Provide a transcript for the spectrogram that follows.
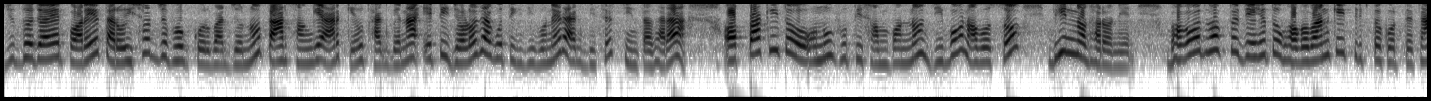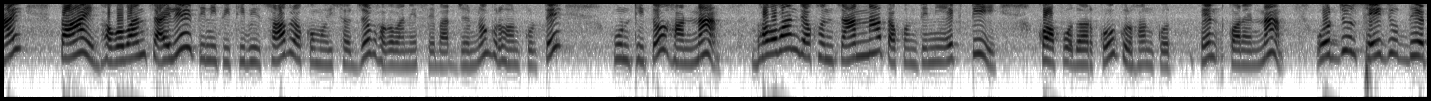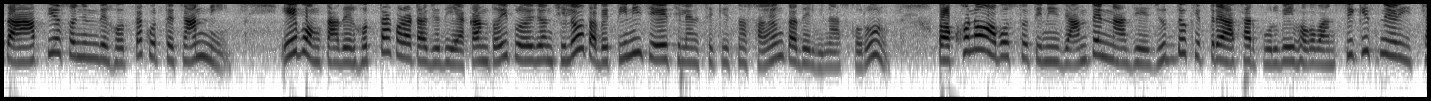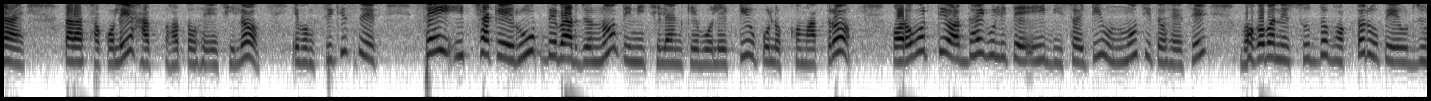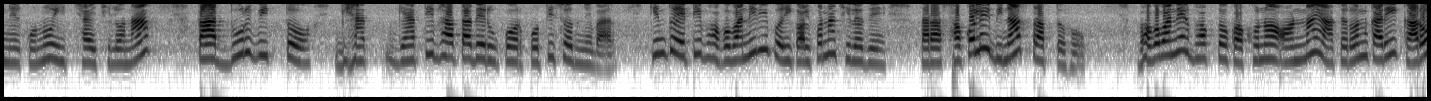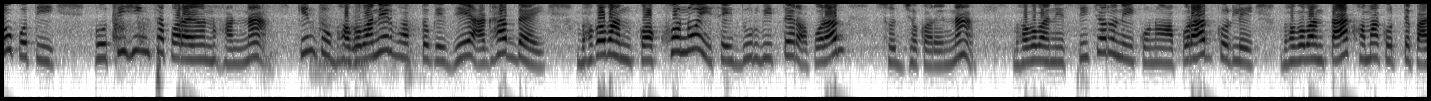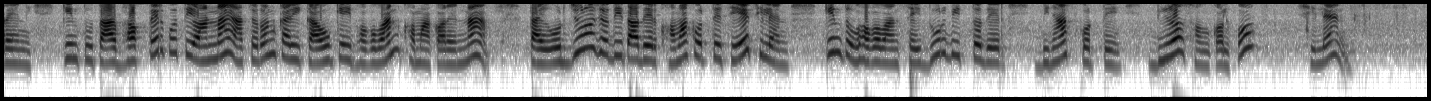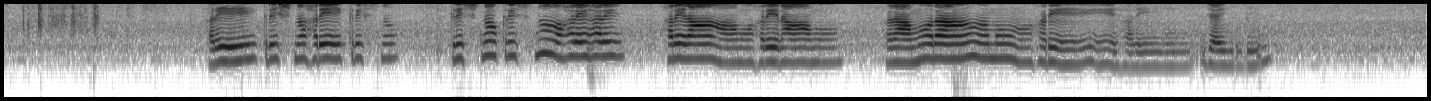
যুদ্ধ জয়ের পরে তার ঐশ্বর্য ভোগ করবার জন্য তার সঙ্গে আর কেউ থাকবে না। এটি জড়জাগতিক জীবনের এক বিশেষ চিন্তাধারা। অপ্রাকৃত অনুভূতি সম্পন্ন জীবন অবশ্য ভিন্ন ধরনের। ভগবত ভক্ত যেহেতু ভগবানকেই তৃপ্ত করতে চায়, তাই ভগবান চাইলে তিনি পৃথিবীর সব রকম ঐশ্বর্য ভগবানের সেবার জন্য গ্রহণ করতে কুণ্ঠিত হন না। ভগবান যখন চান না, তখন তিনি একটি কপদর্ক গ্রহণ করবেন করেন না। অর্জুন সেই যুদ্ধে তার আত্মীয় স্বজনদের হত্যা করতে চাননি। এবং তাদের হত্যা করাটা যদি একান্তই প্রয়োজন ছিল, তবে তিনি চেয়েছিলেন শ্রীকৃষ্ণ স্বয়ং তাদের বিনাশ করুন। তখনও অবশ্য তিনি জানতেন না যে যুদ্ধক্ষেত্রে আসার পূর্বেই ভগবান শ্রীকৃষ্ণের ইচ্ছায় তারা সকলে হাত- হত হয়েছিল এবং শ্রীকৃষ্ণের সেই ইচ্ছাকে রূপ দেবার জন্য তিনি ছিলেন কেবল একটি উপলক্ষ মাত্র। পরবর্তী অধ্যায়গুলিতে এই বিষয়টি উন্মোচিত হয়েছে। ভগবানের শুদ্ধ ভক্তরূপে অর্জুনের কোনো ইচ্ছাই ছিল না। তার দুর্বৃত্ত জ্ঞাতিভ্রাতাদের উপর প্রতিশোধ নেবার। কিন্তু এটি ভগবানেরই পরিকল্পনা ছিল যে তারা সকলেই বিনাশপ্রাপ্ত হোক। ভগবানের ভক্ত কখনো অন্যায় আচরণকারী কারও প্রতি প্রতিহিংসা পরায়ণ হন না। কিন্তু ভগবানের ভক্তকে যে আঘাত দেয়, ভগবান কখনোই সেই দুর্বৃত্তের অপরাধ সহ্য করেন না। ভগবানের শ্রীচরণে কোনো অপরাধ করলে ভগবান তা ক্ষমা করতে পারেন। কিন্তু তার ভক্তের প্রতি অন্যায় আচরণকারী কাউকেই ভগবান ক্ষমা করেন না। তাই অর্জুনও যদি তাদের ক্ষমা করতে চেয়েছিলেন, কিন্তু ভগবান সেই দুর্বৃত্তদের বিনাশ করতে দৃঢ় সংকল্প ছিলেন। হরে কৃষ্ণ হরে কৃষ্ণ কৃষ্ণ কৃষ্ণ, হরে হরে হরে রাম হরে রাম। রাম রাম হরে হরে জয় গুরুদেব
